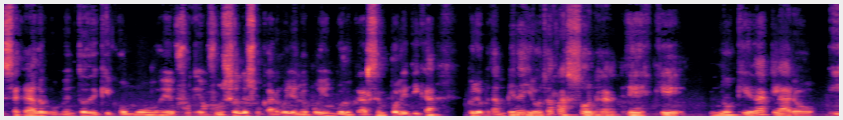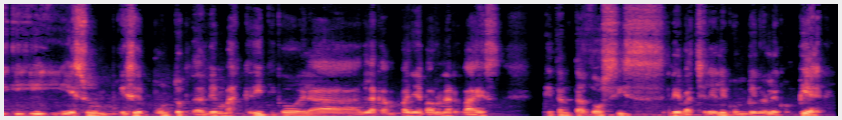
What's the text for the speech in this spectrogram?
saca el argumento de que como en, función de su cargo ya no puede involucrarse en política, pero también hay otra razón, ¿eh? es que no queda claro, y, es, el punto también más crítico de la, de la campaña de Pablo Narváez, que tanta dosis de Bachelet le conviene o le conviene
